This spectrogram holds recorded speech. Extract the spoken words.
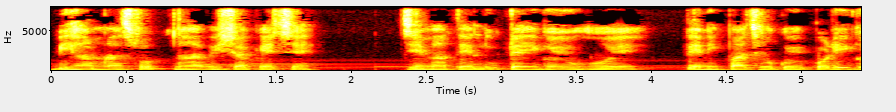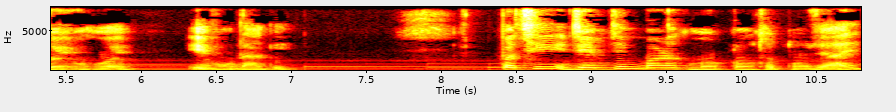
બિહામણા સ્વપ્ન આવી શકે છે, જેમાં તે લૂંટાઈ ગયું હોય તેની પાછળ કોઈ પડી ગયું હોય એવું લાગે. પછી જેમ જેમ બાળક મોટું થતું જાય,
